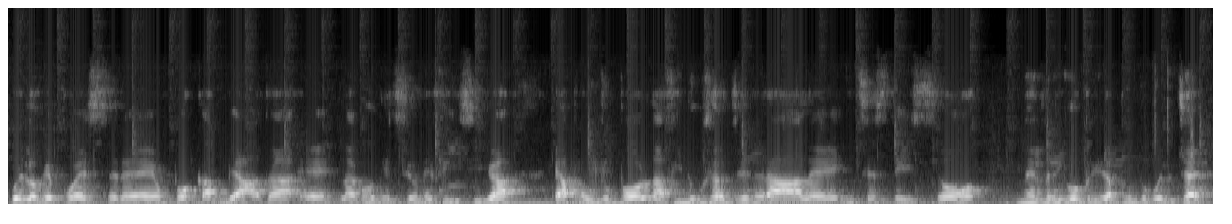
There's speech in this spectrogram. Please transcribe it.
quello che può essere un po' cambiata è la condizione fisica e appunto un po' la fiducia generale in se stesso nel ricoprire appunto quel, cioè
